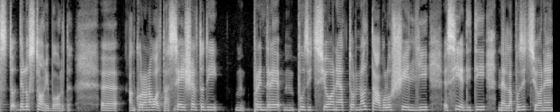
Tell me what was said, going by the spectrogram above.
sto- dello storyboard. Eh, ancora una volta, se hai scelto di mh, prendere mh, posizione attorno al tavolo, scegli, eh, siediti nella posizione,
